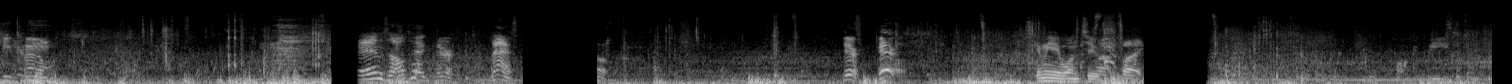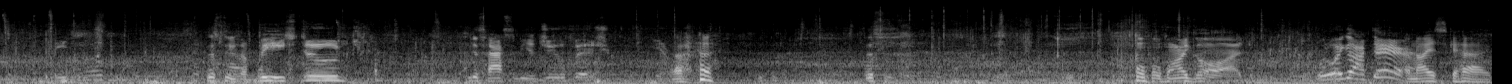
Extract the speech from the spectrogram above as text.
Keep him. Ends, I'll take here. Max. Here, here. Give me one, two. Top five. This thing's a beast, dude. This has to be a Jewfish. Uh, this is. Oh my god. What do I got there? a there? nice gag.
